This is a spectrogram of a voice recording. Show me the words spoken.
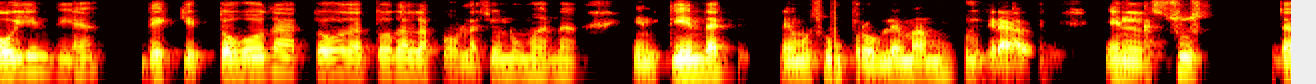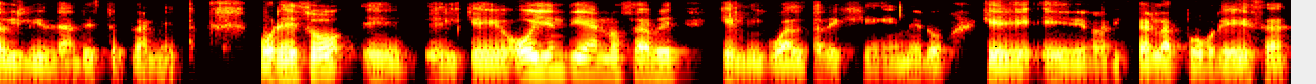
hoy en día de que toda, toda, toda la población humana entienda que tenemos un problema muy grave en la sustentabilidad de este planeta. Por eso, eh, el que hoy en día no sabe que la igualdad de género, que erradicar la pobreza,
